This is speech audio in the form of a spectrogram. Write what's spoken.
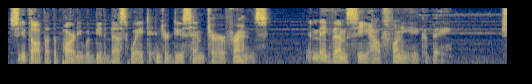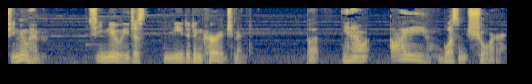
She thought that the party would be the best way to introduce him to her friends and make them see how funny he could be. She knew him. She knew he just needed encouragement. But, you know, I wasn't sure.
